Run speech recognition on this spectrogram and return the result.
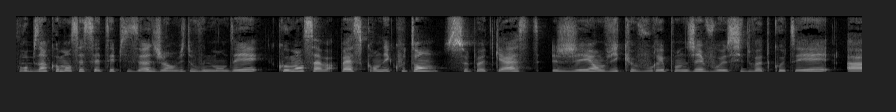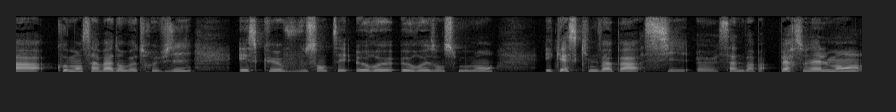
Pour bien commencer cet épisode, j'ai envie de vous demander comment ça va. Parce qu'en écoutant ce podcast, j'ai envie que vous répondiez vous aussi de votre côté à comment ça va dans votre vie. Est-ce que vous vous sentez heureux, heureuse en ce moment? Et qu'est-ce qui ne va pas si euh, ça ne va pas? Personnellement,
